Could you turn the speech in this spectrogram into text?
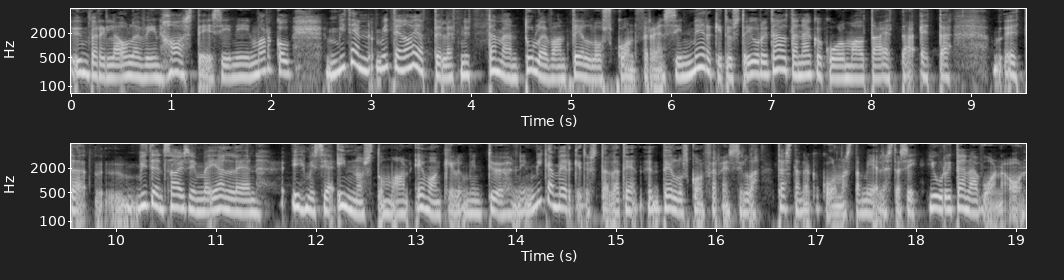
ympärillä oleviin haasteisiin. Niin Marko, Marko, miten, miten ajattelet nyt tämän tulevan Tellus-konferenssin merkitystä juuri tältä näkökulmalta, että, että, että miten saisimme jälleen ihmisiä innostumaan evankeliumin työhön, niin mikä merkitys tällä Tellus-konferenssilla tästä näkökulmasta mielestäsi juuri tänä vuonna on?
